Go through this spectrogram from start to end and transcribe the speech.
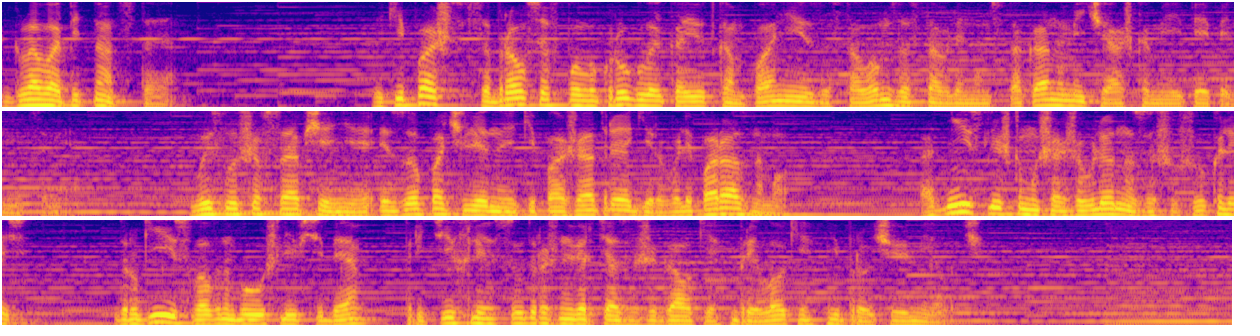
Глава 15. Экипаж собрался в полукруглой кают-компании за столом, заставленным стаканами, чашками и пепельницами. Выслушав сообщение Эзопа, члены экипажа отреагировали по-разному. Одни слишком уж оживленно зашушукались, другие словно бы ушли в себя, притихли, судорожно вертя зажигалки, брелоки и прочую мелочь.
